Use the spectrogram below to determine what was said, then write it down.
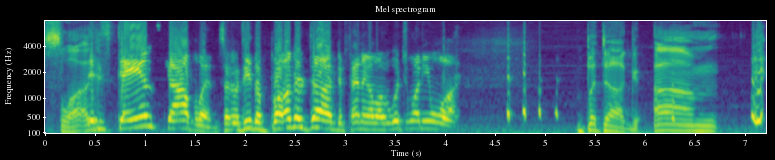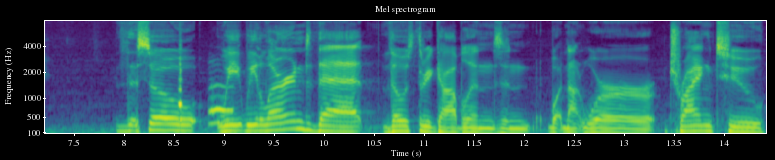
Slug, It's Dan's goblin, so it's either Bug or Doug, depending on which one you want. but Doug. Um, th- so we we learned that those three goblins and whatnot were trying to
